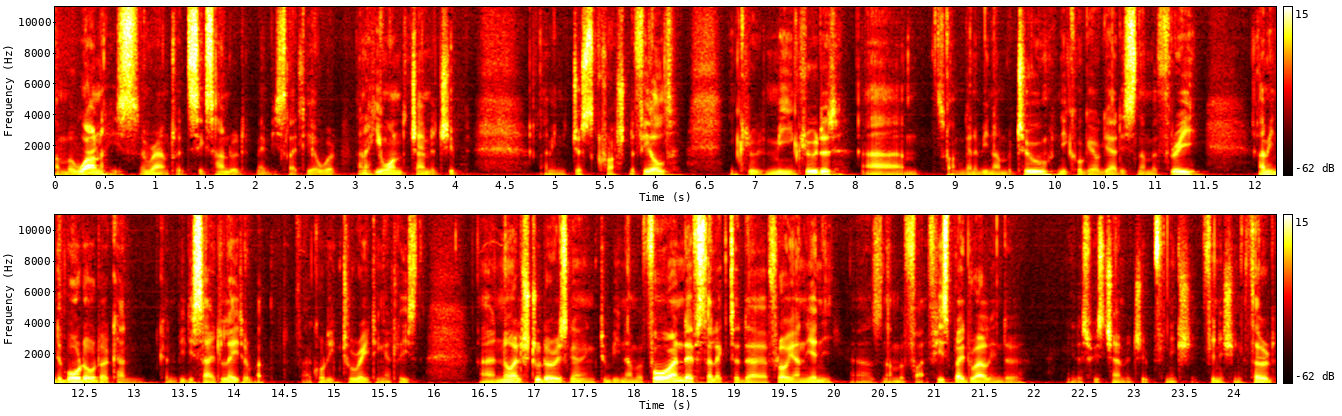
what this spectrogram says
number one. He's around 2600, maybe slightly over, and he won the championship. I mean, just crushed the field, include me included. Um, so I'm going to be number two. Nico Georgiadis number three. I mean, the board order can can be decided later, but according to rating at least. Uh, Noel Studer is going to be number four, and they've selected uh, Florian Jenny as number five. He's played well in the in the Swiss Championship, finish, finishing third,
